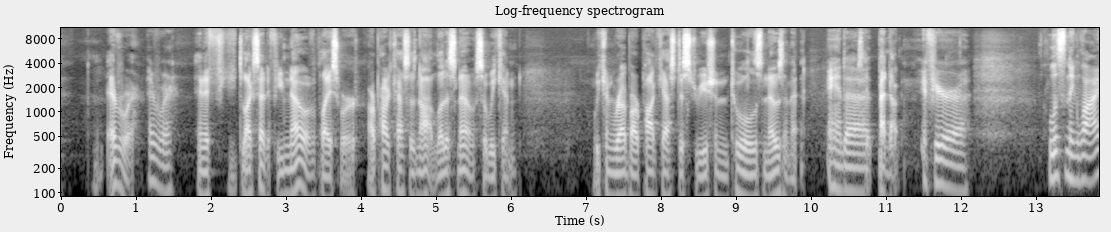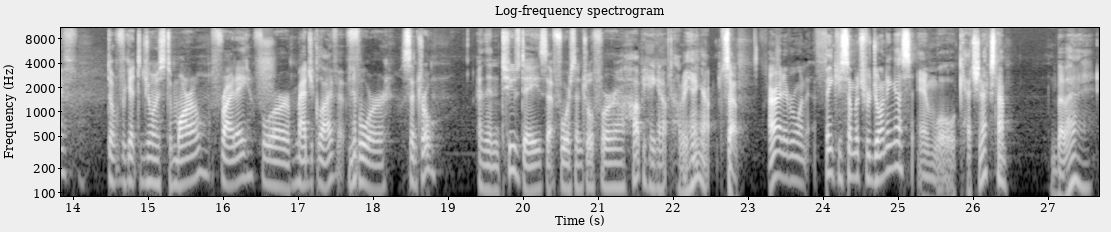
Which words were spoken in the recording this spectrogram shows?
everywhere. Everywhere. And if, you, like I said, if you know of a place where our podcast is not, let us know so we can we can rub our podcast distribution tools nose in it. And uh, Bad dog. if you're uh, listening live, don't forget to join us tomorrow, Friday, for Magic Live at 4 Central. And then Tuesdays at 4 Central for a Hobby Hangout. hobby hangout. So, all right, everyone, thank you so much for joining us, and we'll catch you next time. Bye bye.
